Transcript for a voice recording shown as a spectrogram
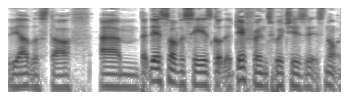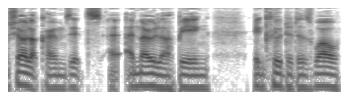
the other stuff. Um, but this obviously has got the difference, which is it's not Sherlock Holmes, it's Enola being included as well.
